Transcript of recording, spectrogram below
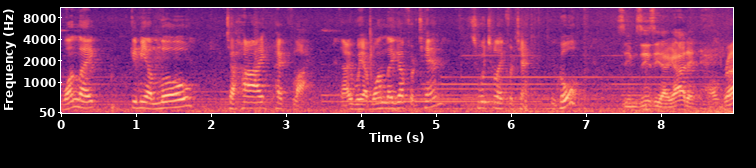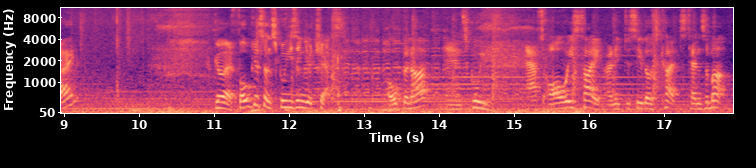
one leg. Give me a low to high pec fly. All right, we have one leg up for 10, switch leg for 10. You cool? Seems easy. I got it. All right. Good. Focus on squeezing your chest. Open up and squeeze. Abs always tight. I need to see those cuts. Tense them up.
